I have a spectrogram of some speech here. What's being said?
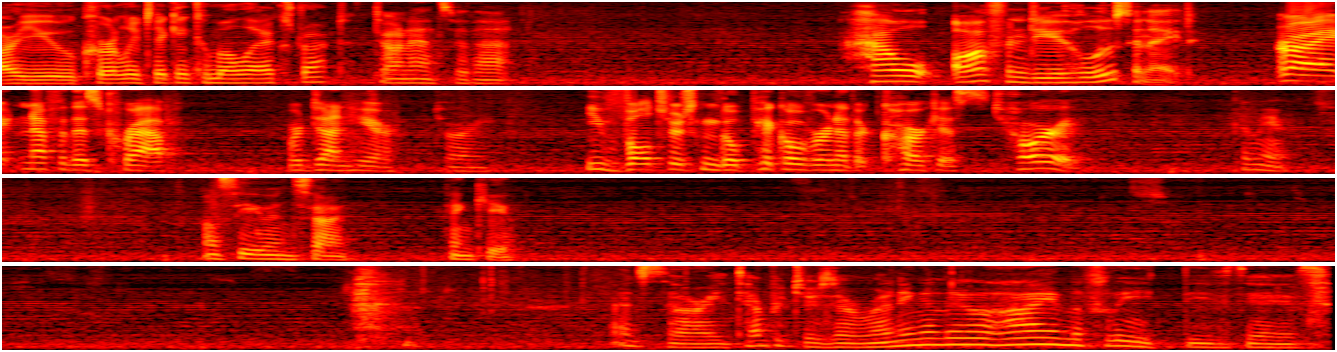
Are you currently taking chamalla extract? Don't answer that. How often do you hallucinate? All right, enough of this crap. We're done here. Tory. You vultures can go pick over another carcass. Tory, come here. I'll see you inside. Thank you. I'm sorry, temperatures are running a little high in the fleet these days.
